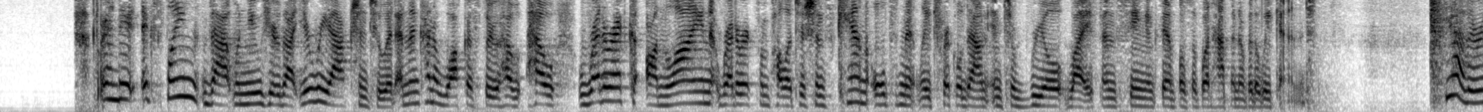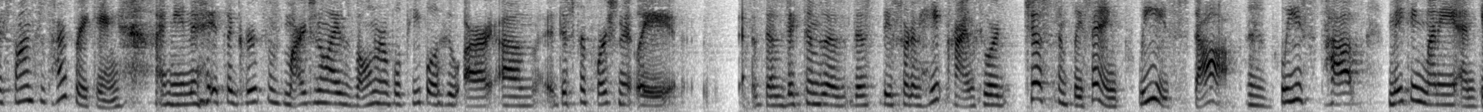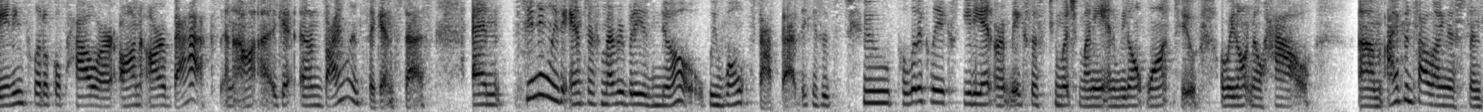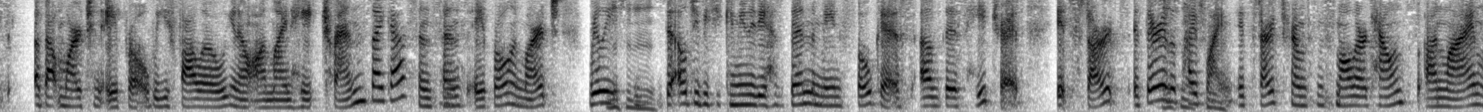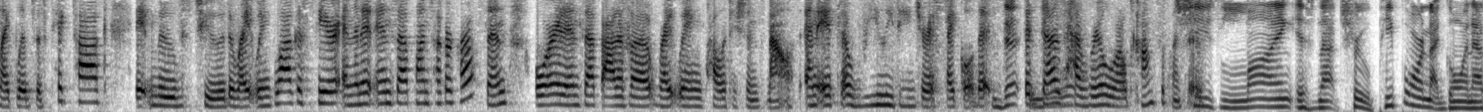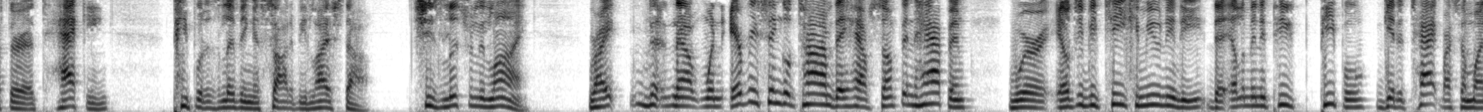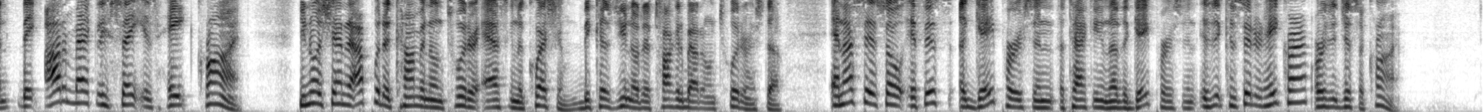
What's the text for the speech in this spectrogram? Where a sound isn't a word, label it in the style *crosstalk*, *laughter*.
Brandy, explain that when you hear that, your reaction to it, and then kind of walk us through how, how rhetoric online, rhetoric from politicians can ultimately trickle down into real life and seeing examples of what happened over the weekend. Yeah, the response is heartbreaking. I mean, *laughs* it's a group of marginalized, vulnerable people who are um, disproportionately the victims of this, these sort of hate crimes who are just simply saying, please stop. Mm. Please stop making money and gaining political power on our backs and uh, on violence against us. And seemingly the answer from everybody is no, we won't stop that because it's too politically expedient or it makes us too much money and we don't want to or we don't know how. Um, I've been following this since about March and April. We follow, you know, online hate trends, I guess, and since mm. April and March, really the LGBT community has been the main focus of this hatred. It starts, if there is That's a pipeline, it starts from some smaller accounts online like Libs of TikTok. It moves to the right wing blogosphere and then it ends up on Tucker Carlson or it ends up out of a right wing politician's mouth. And it's a really dangerous cycle that, that, that does have real world consequences. She's lying is not true. People are not going out there attacking people that's living a sodomy lifestyle. She's literally lying right? Now, when every single time they have something happen where LGBT community, the elemental people get attacked by someone, they automatically say it's hate crime. You know, Shannon, I put a comment on Twitter asking the question because, you know, they're talking about it on Twitter and stuff. And I said, so if it's a gay person attacking another gay person, is it considered hate crime or is it just a crime?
